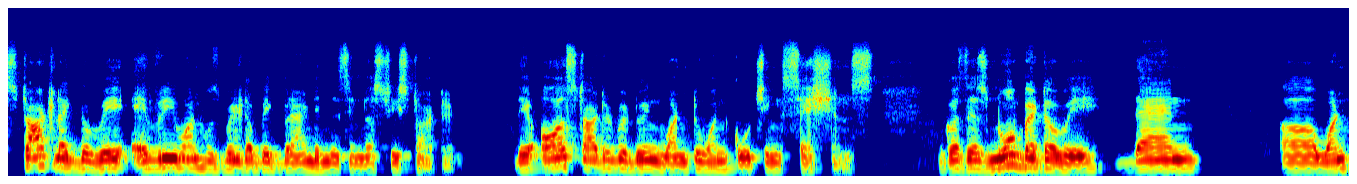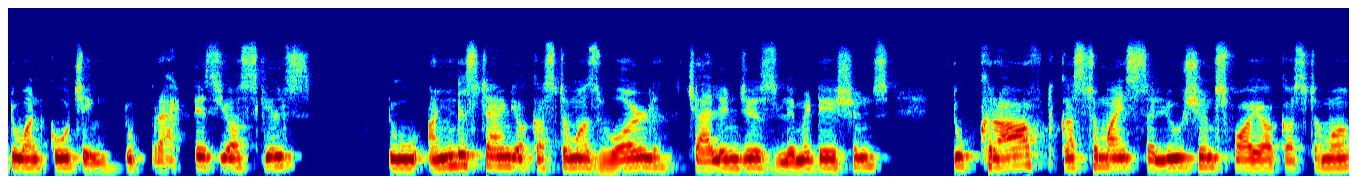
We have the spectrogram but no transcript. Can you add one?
start like the way everyone who's built a big brand in this industry started. They all started with doing one to one coaching sessions because there's no better way than one to one coaching to practice your skills to understand your customers world challenges limitations to craft customized solutions for your customer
